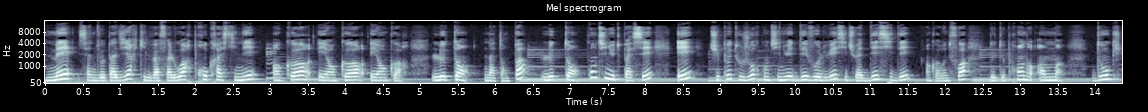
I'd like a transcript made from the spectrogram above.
mais ça ne veut pas dire qu'il va falloir procrastiner encore et encore et encore. Le temps n'attend pas, le temps continue de passer et tu peux toujours continuer d'évoluer si tu as décidé, encore une fois, de te prendre en main. Donc,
